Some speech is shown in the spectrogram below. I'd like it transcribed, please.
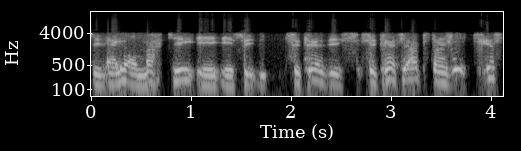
C'est là ont marqué et, et c'est, c'est très c'est très fier. C'est un jour triste.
